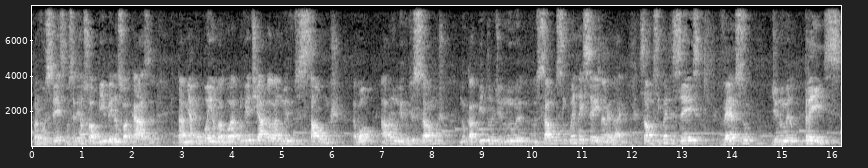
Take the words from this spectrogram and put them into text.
para você. Se você tem a sua Bíblia aí na sua casa, que está me acompanhando agora, aproveite e abra lá no livro de Salmos, tá bom? Abra no livro de Salmos, no capítulo de número, no Salmo 56, na verdade. Salmo 56, verso de número 3.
